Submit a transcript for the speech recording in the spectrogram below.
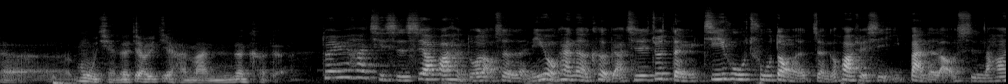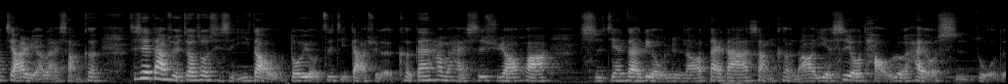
呃目前的教育界还蛮认可的。对，因为他其实是要花很多老师的人力，因为我看那个课表，其实就等于几乎出动了整个化学系一半的老师，然后家里要来上课。这些大学教授其实一到五都有自己大学的课，但是他们还是需要花时间在六日，然后带大家上课，然后也是有讨论，还有实作的，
